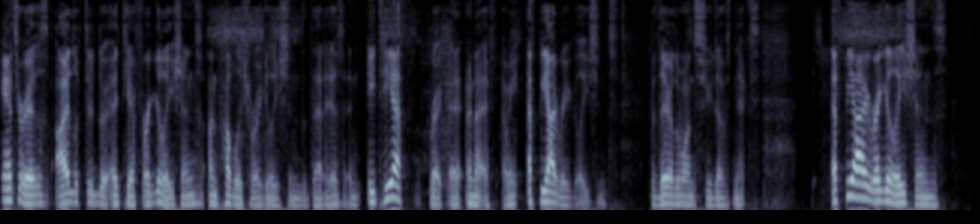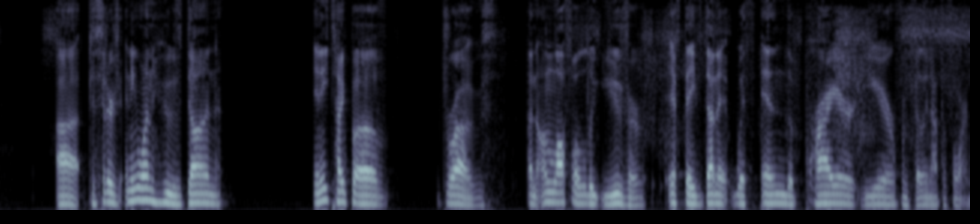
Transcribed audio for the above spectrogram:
Answer is I looked through the ATF regulations, unpublished regulations that is, and ATF, reg, uh, not F, I mean FBI regulations, because they're the ones who does NICS. FBI regulations uh, considers anyone who's done any type of drugs an unlawful user if they've done it within the prior year from filling out the form.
